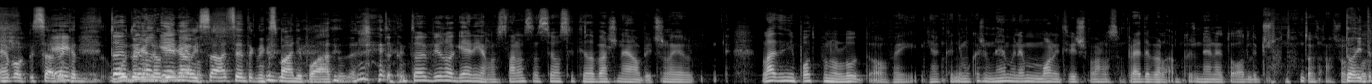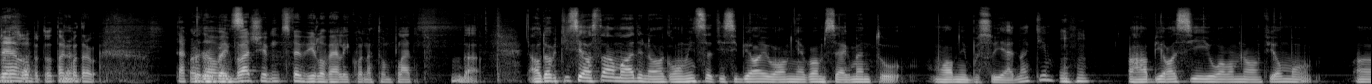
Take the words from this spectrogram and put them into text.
Evo sada e, kad budu renovirali sa centar, nek smanje platno. Znači. to, to je bilo genijalno. Stvarno sam se osjetila baš neobično, jer mladen je potpuno lud. Ovaj, ja kad njemu kažem, nemoj, nemoj, molim ti, više, malo sam predebela. On kaže, ne, ne, to odlično. to, to, to, to i treba. To, to tako da. treba. Tako pa da ovaj, baš je sve bilo veliko na tom platnu. Da. A dobro, ti si ostala mladena glumica, ti si bila i u ovom njegovom segmentu u Omnibusu jednaki, uh mhm. -huh. a bila si i u ovom novom filmu uh,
